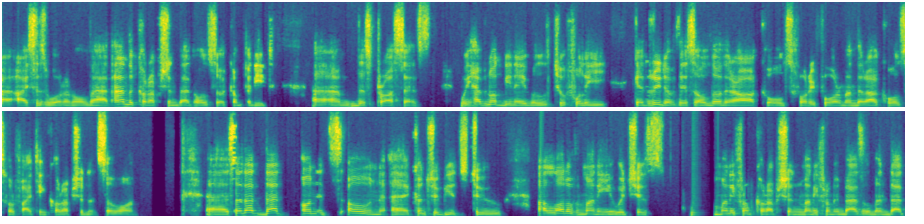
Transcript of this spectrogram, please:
uh, ISIS war and all that, and the corruption that also accompanied uh, um, this process. We have not been able to fully get rid of this, although there are calls for reform and there are calls for fighting corruption and so on. Uh, so that that on its own uh, contributes to a lot of money, which is money from corruption, money from embezzlement that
